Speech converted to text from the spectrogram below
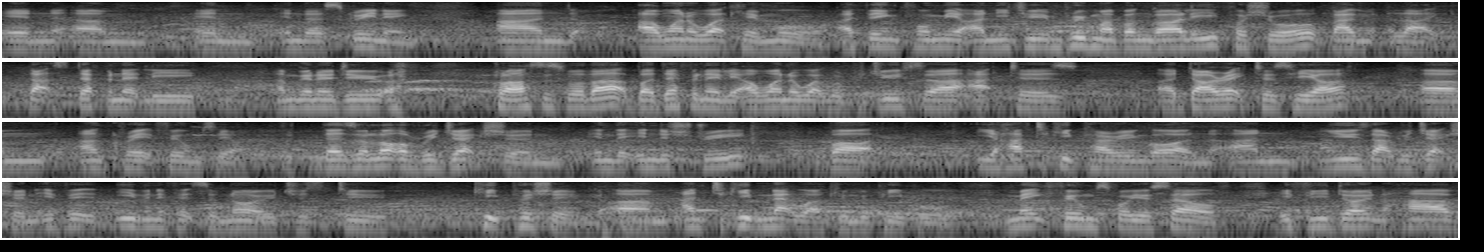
in um, in in the screening, and I want to work here more. I think for me, I need to improve my Bengali for sure. Bang, like that's definitely I'm gonna do classes for that, but definitely I want to work with producer, actors, uh, directors here, um, and create films here. There's a lot of rejection in the industry, but you have to keep carrying on and use that rejection, if it, even if it's a no, just to keep pushing um, and to keep networking with people. Make films for yourself. If you don't have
